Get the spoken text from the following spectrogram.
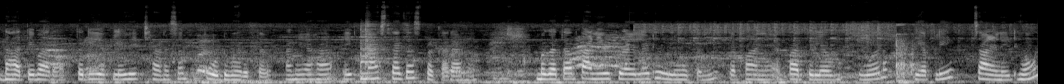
दहा ते बारा तरी आपले हे छान असं पोट भरतं. आणि हा एक नाश्त्याचाच प्रकार आहे. बघ आता पाणी उकळायला ठेवलं होतं मी. त्या पाण्या पातेल्यावर ती आपली चाळणी ठेवून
